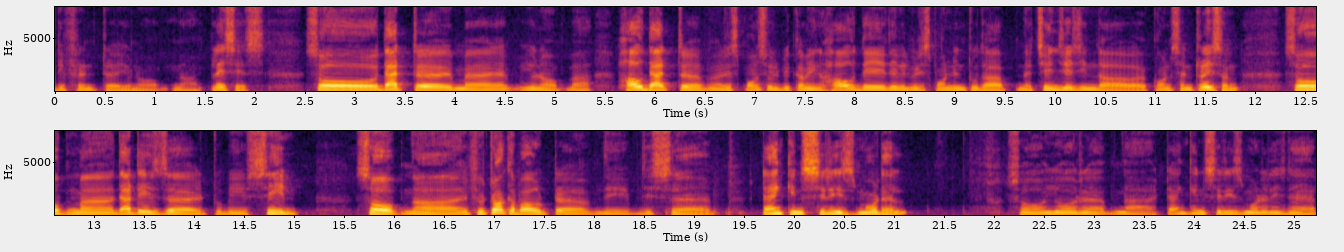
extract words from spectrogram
different you know places so, that um, uh, you know uh, how that uh, response will be coming, how they, they will be responding to the, the changes in the concentration. So, um, that is to be seen. So, if you talk about the this tank in series model, so your tank in series model is there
